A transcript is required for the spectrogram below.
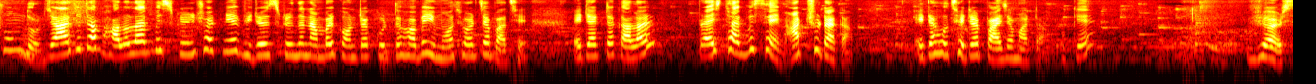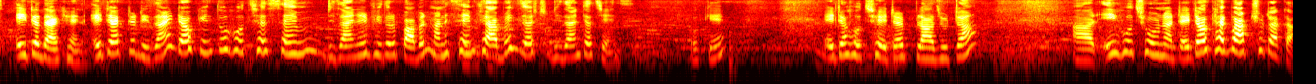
সুন্দর। যার যেটা ভালো লাগবে স্ক্রিনশট নিয়ে ভিডিও স্ক্রিনের নাম্বার কন্ট্যাক্ট করতে হবে ইমজ হোয়াটসঅ্যাপ আছে। এটা একটা কালার প্রাইস থাকবে সেম আটশো টাকা। এটা হচ্ছে এটার পায়জামাটা ওকে ভিউয়ার্স এইটা দেখেন, এটা একটা ডিজাইন এটাও কিন্তু হচ্ছে সেম ডিজাইনের ভিতরে পাবেন মানে সেম ফ্যাব্রিক জাস্ট ডিজাইনটা চেঞ্জ ওকে এটা হচ্ছে এটার প্লাজোটা, আর এই হচ্ছে ওনাটা, এটাও থাকবে আটশো টাকা,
